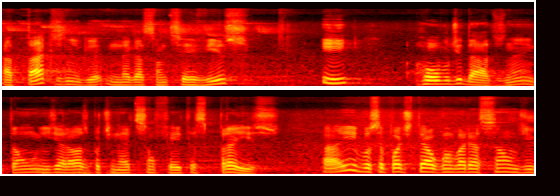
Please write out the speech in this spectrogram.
ataques de negação de serviço e roubo de dados. Né? Então, em geral, as botnets são feitas para isso. Aí você pode ter alguma variação de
